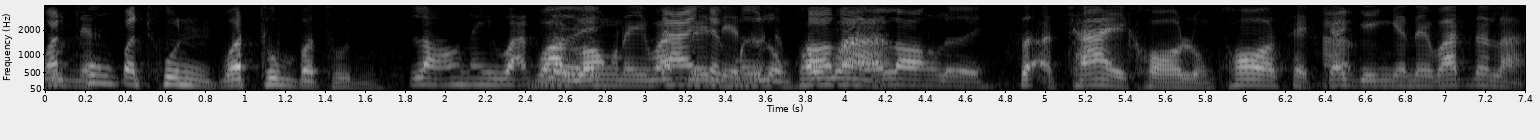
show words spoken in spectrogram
วัดรุ่นเนี้ยทุ่งประทุนวัดทุ่งประทุนลองในวัดว่าเลยลองในวัดได้เลยจากเหรียญมือหลวงเพพ่อราะมาว่าแล้วลองเลยสะใช่คอหลวงพ่อเสร็จครัก็บยิงกันในวัดนั่นแหละ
